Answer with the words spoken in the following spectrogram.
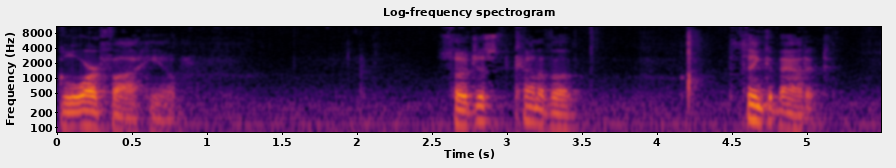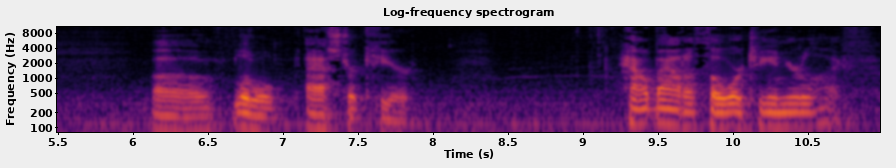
glorify Him. So just kind of a think about it. A little asterisk here. How about authority in your life?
